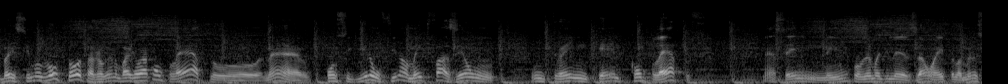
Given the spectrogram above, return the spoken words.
Ben Simmons voltou, tá jogando, vai jogar completo, né? Conseguiram finalmente fazer um, um training camp completo, né? Sem nenhum problema de lesão aí, pelo menos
